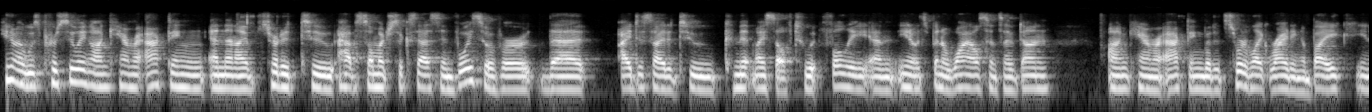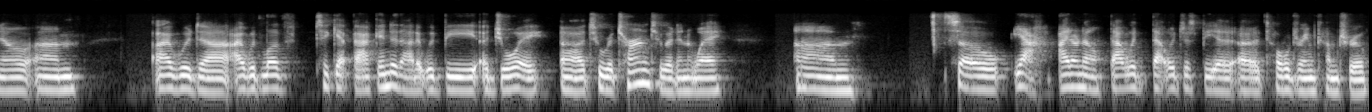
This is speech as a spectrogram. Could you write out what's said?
you know, I was pursuing on camera acting, and then I started to have so much success in voiceover that I decided to commit myself to it fully. And you know, it's been a while since I've done on camera acting, but it's sort of like riding a bike. You know, um, I would uh, I would love to get back into that. It would be a joy uh, to return to it in a way. Um, so yeah, I don't know. That would that would just be a, a total dream come true.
